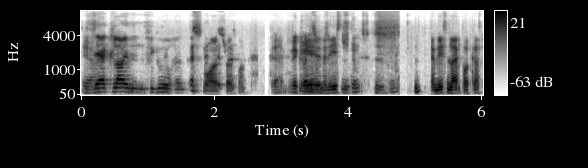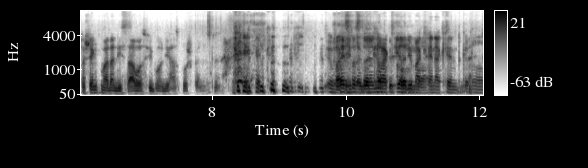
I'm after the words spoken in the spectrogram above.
die ja. sehr kleinen Figuren. Small Stress Ja, wir können nee, so in der nächsten, im nächsten Live-Podcast verschenken wir dann die Star Wars-Figuren, die Hasbro spendet. weiß, was da Charaktere, die man keiner kennt, genau.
